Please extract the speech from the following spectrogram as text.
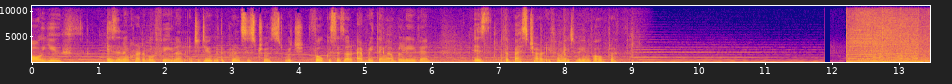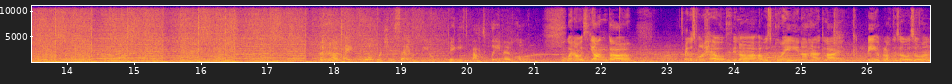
our youth is an incredible feeling and to do it with the Prince's Trust which focuses on everything I believe in is the best charity for me to be involved with. Okay, what would you say would be your biggest battle that you've ever overcome? When I was younger, it was my health. You know, I was green. I had like beta blockers I was on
